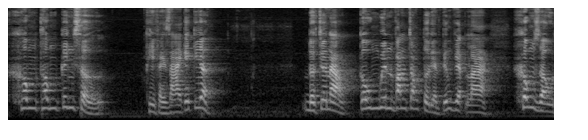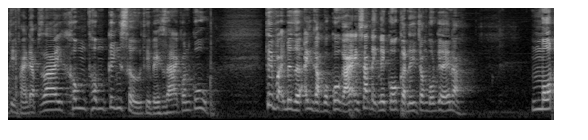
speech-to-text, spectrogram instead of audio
Không thông kinh sử thì phải dài cái kia. Được chưa nào? Câu nguyên văn trong từ điển tiếng việt là không giàu thì phải đẹp dai, không thông kinh sử thì phải dài con cu thế vậy bây giờ anh gặp một cô gái anh xác định đây cô cần đi trong bốn cái đấy nào? Một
